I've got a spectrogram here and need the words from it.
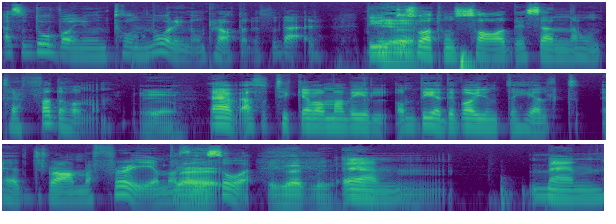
Alltså då var hon ju en tonåring när hon pratade sådär. Det är ju Yeah. inte så att hon sa det sen när hon träffade honom. yeah, Alltså tycka vad man vill om det, det var ju inte helt eh, drama free om man säger Right. så. exactly. Ehm, men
